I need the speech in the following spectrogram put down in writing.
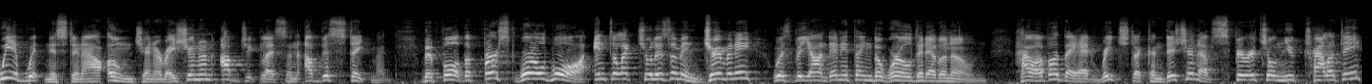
We have witnessed in our own generation an object lesson of this statement. Before the First World War, intellectualism in Germany was beyond anything the world had ever known. However, they had reached a condition of spiritual neutrality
